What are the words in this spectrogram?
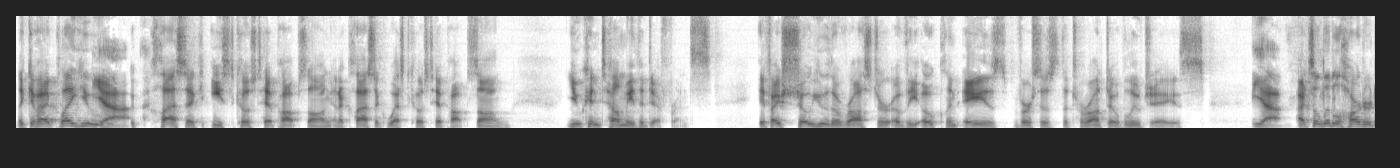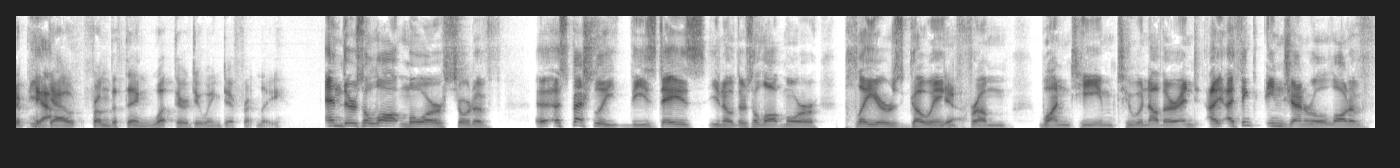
like if I play you yeah. a classic East Coast hip hop song and a classic West Coast hip hop song, you can tell me the difference. If I show you the roster of the Oakland A's versus the Toronto Blue Jays, yeah, it's a little harder to pick yeah. out from the thing what they're doing differently. And there's a lot more sort of especially these days, you know, there's a lot more players going yeah. from one team to another. And I, I think in general, a lot of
